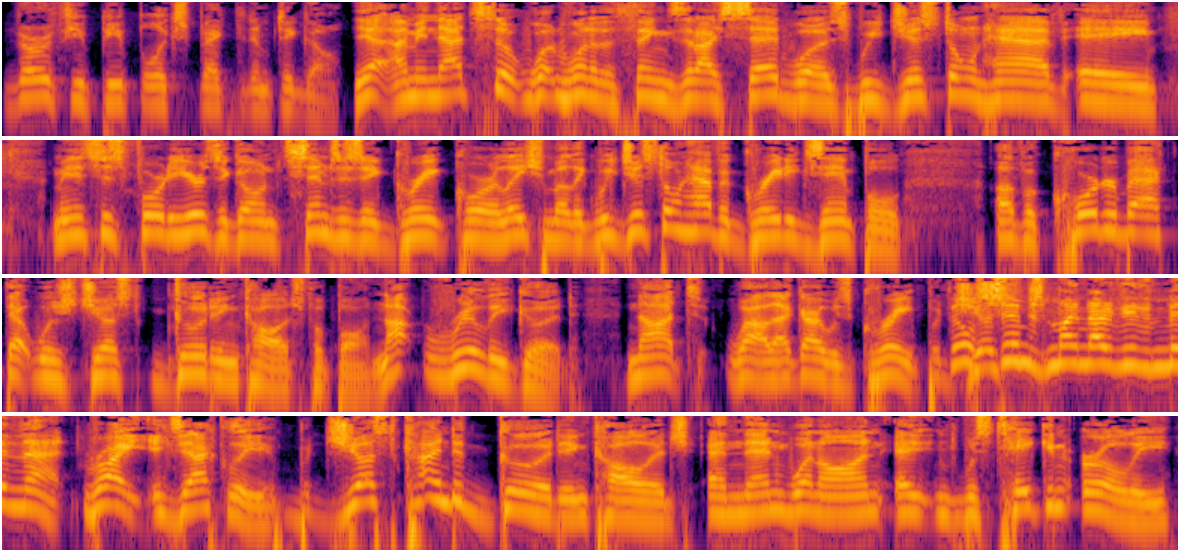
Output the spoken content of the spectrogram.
very few people expected him to go. Yeah, I mean that's the one one of the things that I said was we just don't have a. I mean, this is 40 years ago, and Simms is a great correlation, but like we just don't have a great example of a quarterback that was just good in college football, not really good, not wow that guy was great, but Phil just Simms might not have even been that. Right, exactly. But just kind of good in college and then went on and was taken early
